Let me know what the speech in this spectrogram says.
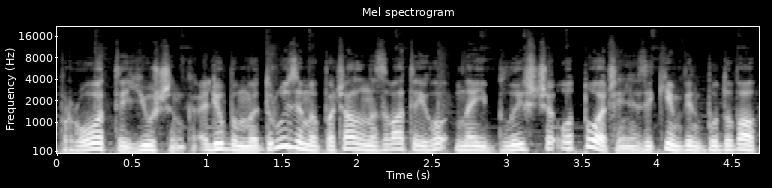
проти Ющенка. Любими друзями почали називати його найближче оточення, з яким він будував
